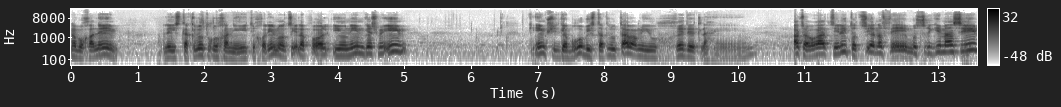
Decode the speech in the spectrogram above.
הבוחנים להסתכלות רוחנית יכולים להוציא לפועל עיונים גשמיים כי אם כשהתגברו בהסתכלותם המיוחדת להם עד שהעברה האצילית תוציא ענפים וסריגים מעשיים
